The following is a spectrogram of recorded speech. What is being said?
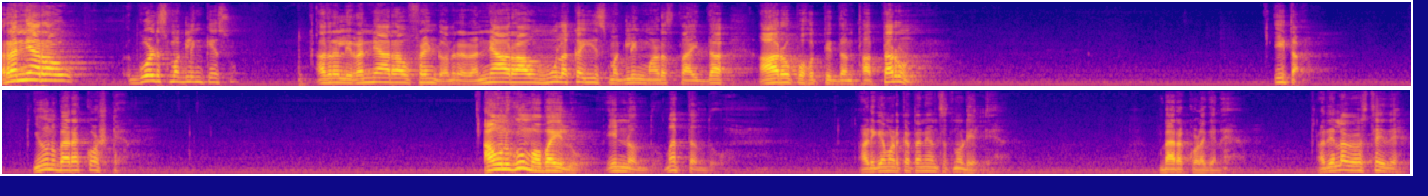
ರನ್ಯಾರಾವ್ ಗೋಲ್ಡ್ ಸ್ಮಗ್ಲಿಂಗ್ ಕೇಸು. ಅದರಲ್ಲಿ ರನ್ಯಾರಾವ್ ಫ್ರೆಂಡು ಅಂದರೆ ರನ್ಯಾರಾವ್ ಮೂಲಕ ಈ ಸ್ಮಗ್ಲಿಂಗ್ ಮಾಡಿಸ್ತಾ ಇದ್ದ ಆರೋಪ ಹೊತ್ತಿದ್ದಂಥ ತರುಣ್. ಈತ. ಇವನು ಬೇರಕ್ಕೂ ಅಷ್ಟೆ. ಅವನಿಗೂ ಮೊಬೈಲು, ಇನ್ನೊಂದು, ಮತ್ತೊಂದು. ಅಡುಗೆ ಮಾಡ್ಕೊತಾನೆ ಅನ್ಸುತ್ತೆ ನೋಡಿ ಅಲ್ಲಿ. ಬ್ಯಾರಕ್ಕೊಳಗೇನೆ. ಅದೆಲ್ಲ ವ್ಯವಸ್ಥೆ ಇದೆ.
